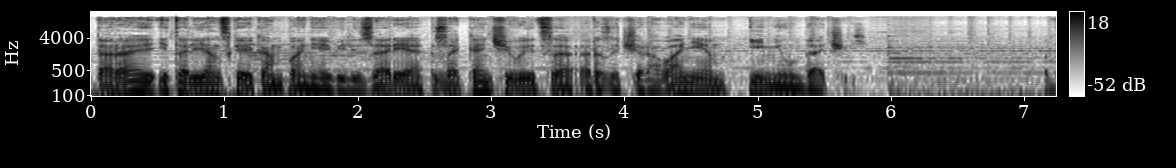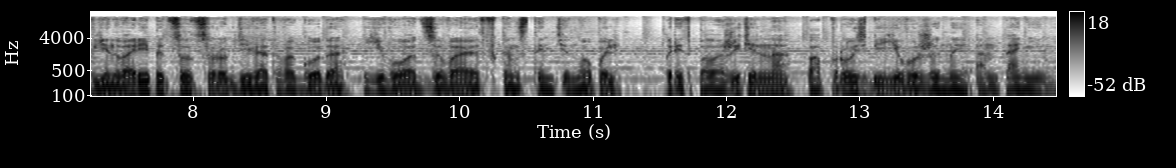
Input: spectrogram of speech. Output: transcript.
Вторая итальянская кампания Велизария заканчивается разочарованием и неудачей. В январе 549 года его отзывают в Константинополь, предположительно по просьбе его жены Антонины.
